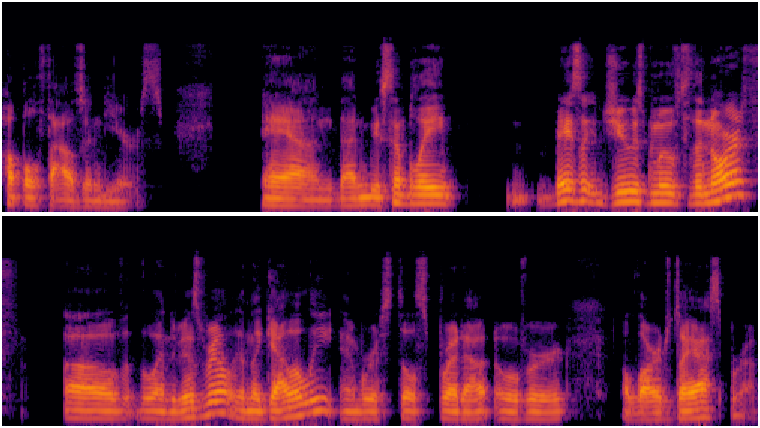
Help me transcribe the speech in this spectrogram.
couple thousand years. And then we simply, basically, Jews moved to the north of the land of Israel in the Galilee, and we're still spread out over a large diaspora.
